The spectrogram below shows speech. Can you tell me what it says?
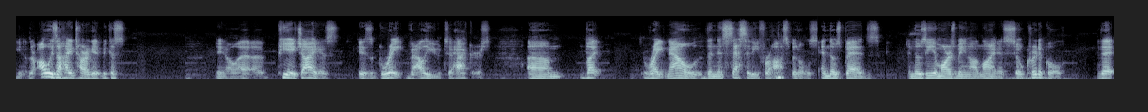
you know, they're always a high target because you know uh, PHI is is great value to hackers, um, but right now the necessity for hospitals and those beds and those EMRs being online is so critical that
